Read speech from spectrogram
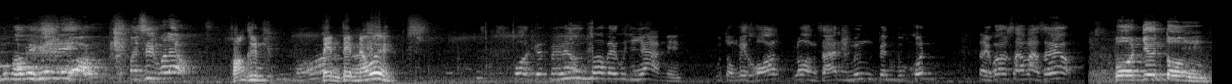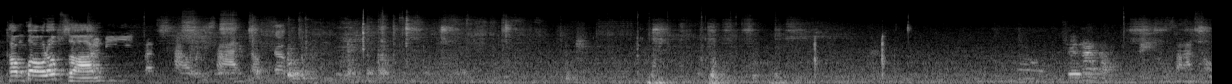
มึงเอาไปคืนนี่ไปซื้อมาแล้วของขึ้นเต้นเต้นนะเว้ยโคตรเกินไปแล้วต่อไปกูสิยากนี่กูต้องไปขอร้องศาลให้มึงเป็นบุคคลไร้ความสามารถซะแล้ว โปรดยืนตรงทำความรับสารมีตัดฉาวที่สายครับครับผม เชิญนั่งครับสารเขา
